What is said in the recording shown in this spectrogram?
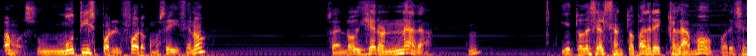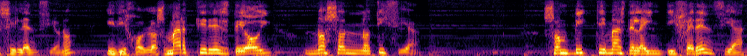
vamos, un mutis por el foro, como se dice, ¿no? O sea, no dijeron nada. Y entonces el Santo Padre clamó por ese silencio, ¿no? Y dijo, los mártires de hoy no son noticia, son víctimas de la indiferencia,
